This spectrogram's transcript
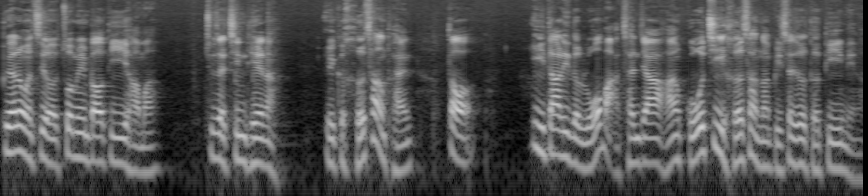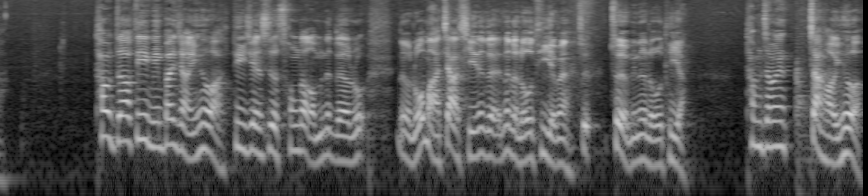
不要认为只有做面包第一好吗？就在今天啊，有一个合唱团到意大利的罗马参加，好像国际合唱团比赛就得第一名啊。他们得到第一名颁奖以后啊，第一件事就冲到我们那个罗那个罗马假期那个那个楼梯有没有最最有名的楼梯啊？他们这边站好以后啊，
